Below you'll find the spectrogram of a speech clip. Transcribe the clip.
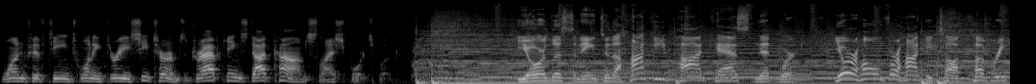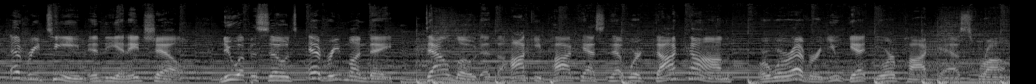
1 23 See terms at DraftKings.com slash sportsbook. You're listening to the Hockey Podcast Network, your home for hockey talk covering every team in the NHL. New episodes every Monday. Download at the hockeypodcastnetwork.com or wherever you get your podcasts from.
